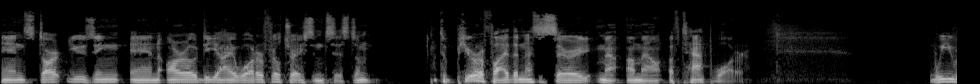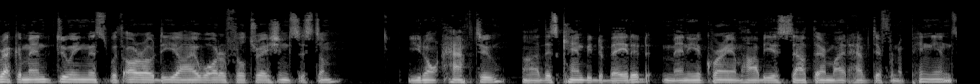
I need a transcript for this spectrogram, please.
and start using an RODI water filtration system to purify the necessary amount of tap water. We recommend doing this with RODI water filtration system you don't have to. Uh, this can be debated. Many aquarium hobbyists out there might have different opinions.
